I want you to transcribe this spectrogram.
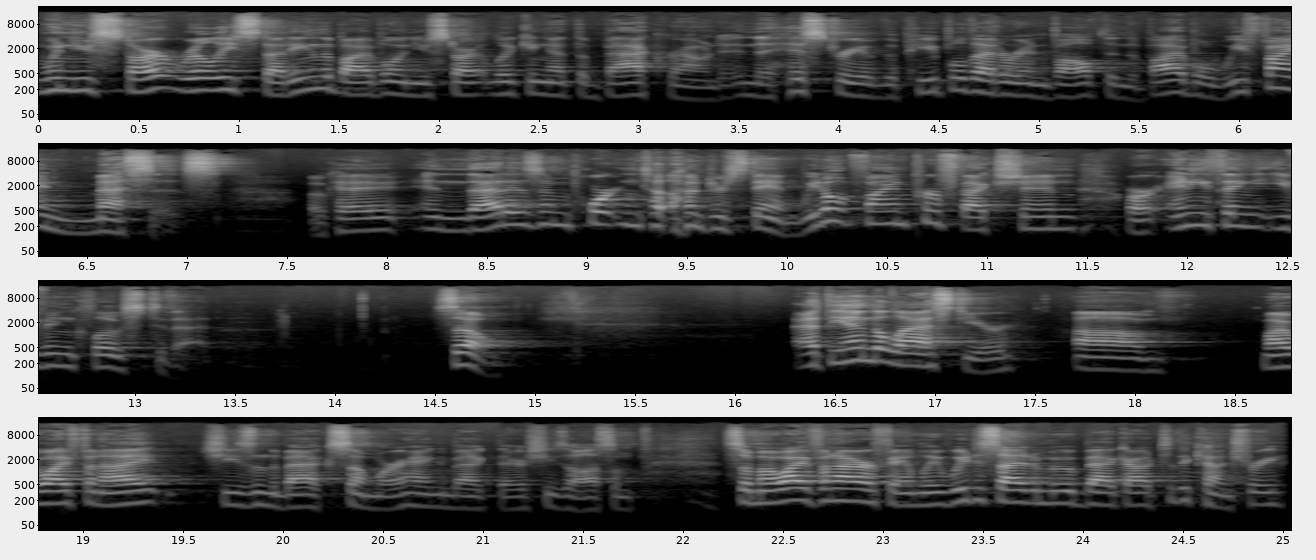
When you start really studying the Bible and you start looking at the background and the history of the people that are involved in the Bible, we find messes okay? And that is important to understand. We don't find perfection or anything even close to that. So, at the end of last year, um, my wife and I, she's in the back somewhere, hanging back there, she's awesome. So, my wife and I, our family, we decided to move back out to the country.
